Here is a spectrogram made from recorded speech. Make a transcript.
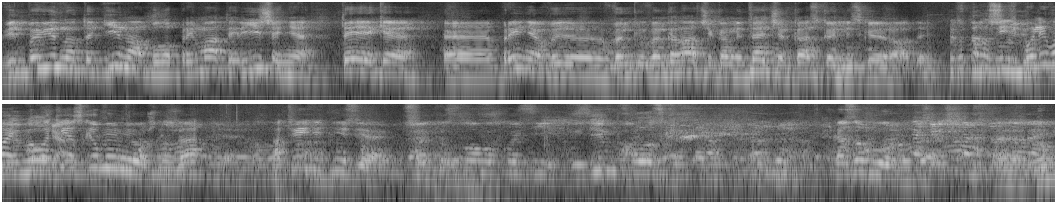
Відповідно, тоді нам було приймати рішення, те, яке е, прийняв е, виконавчий комітет Черкаської міської ради. Подождите, поливать Болотецкому можно, да? Ответить нельзя ему. Козаводу, да. Ну,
